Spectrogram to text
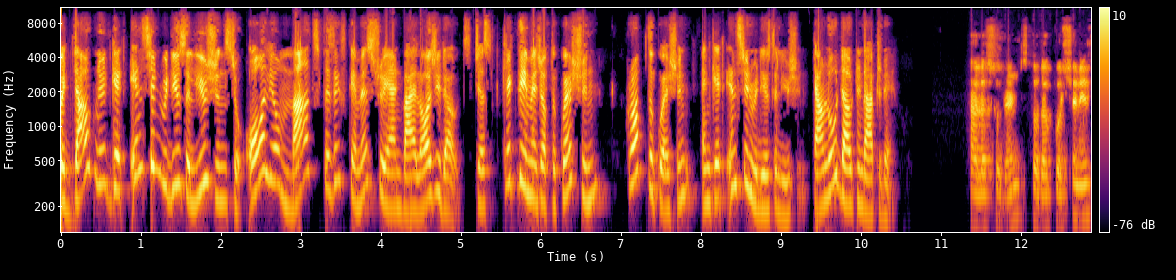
With Doubtnut, get instant video solutions to all your maths, physics, chemistry, and biology doubts. Just click the image of the question, crop the question, and get instant video solution. Download Doubtnut app today. Hello students, so the question is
